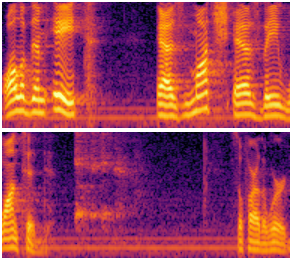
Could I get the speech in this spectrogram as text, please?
All of them ate as much as they wanted. So far, the word.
